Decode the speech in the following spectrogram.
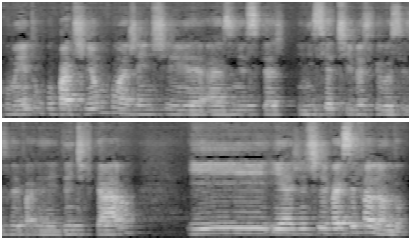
comentam compartilham com a gente as iniciativas que vocês identificaram e, e a gente vai se falando.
